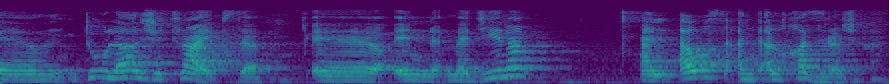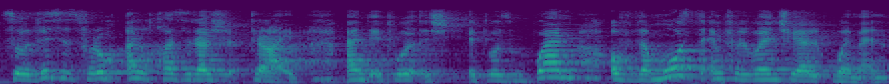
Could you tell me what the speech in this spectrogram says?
um, two large tribes uh, in Medina, Al-Aws and Al-Khazraj. So this is from Al-Khazraj tribe. And it was, it was one of the most influential women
